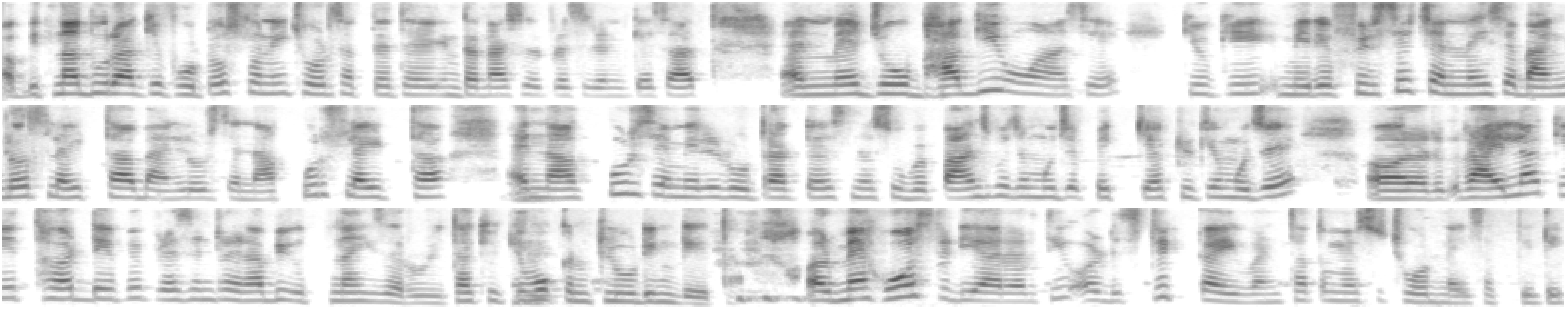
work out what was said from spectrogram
अब इतना दूर आके फ़ोटोज़ तो नहीं छोड़ सकते थे इंटरनेशनल प्रेसिडेंट के साथ। एंड मैं जो भागी हूँ वहाँ से क्योंकि मेरे फिर से चेन्नई से बैंगलोर फ़्लाइट था बैंगलोर से नागपुर फ़्लाइट था एंड हम्म। नागपुर से मेरे रोट्रैक्टर्स ने सुबह पाँच बजे मुझे पिक किया क्योंकि मुझे और रायला के थर्ड डे पे प्रेजेंट रहना भी उतना ही ज़रूरी था क्योंकि वो कंक्लूडिंग डे था। और मैं होस्ट डीआरआर थी और डिस्ट्रिक्ट का इवेंट था तो मैं उसे छोड़ नहीं सकती थी।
